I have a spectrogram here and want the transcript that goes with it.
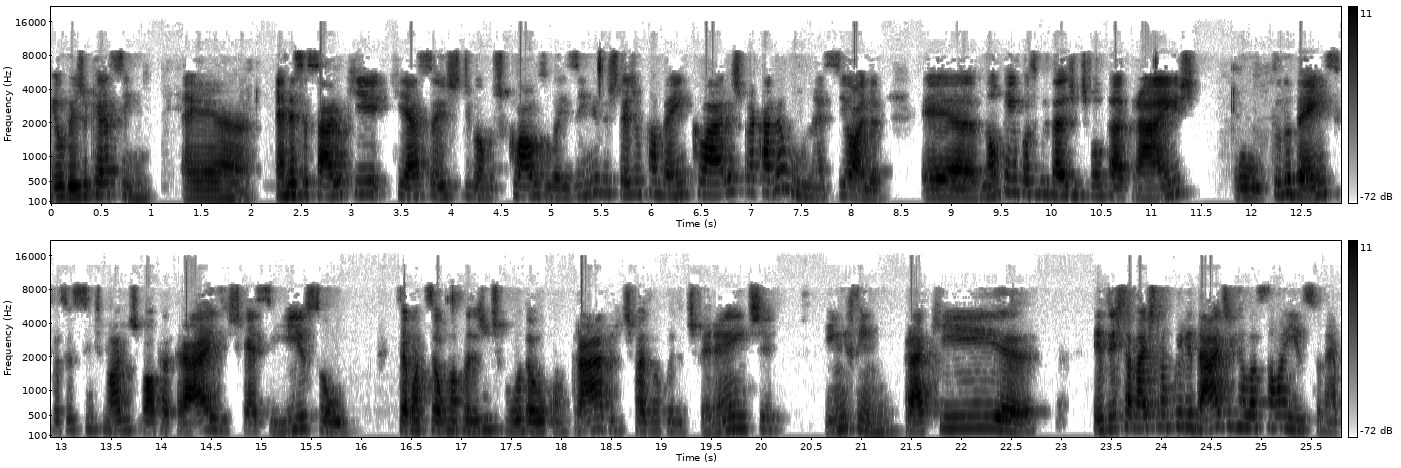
eu vejo que é assim, é, é necessário que, que essas, digamos, cláusulas estejam também claras para cada um, né? Se, olha, é, não tem possibilidade de a gente voltar atrás, ou tudo bem, se você se sentir mal, a gente volta atrás, esquece isso, ou se acontecer alguma coisa, a gente muda o contrato, a gente faz uma coisa diferente. Enfim, para que exista mais tranquilidade em relação a isso, né?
